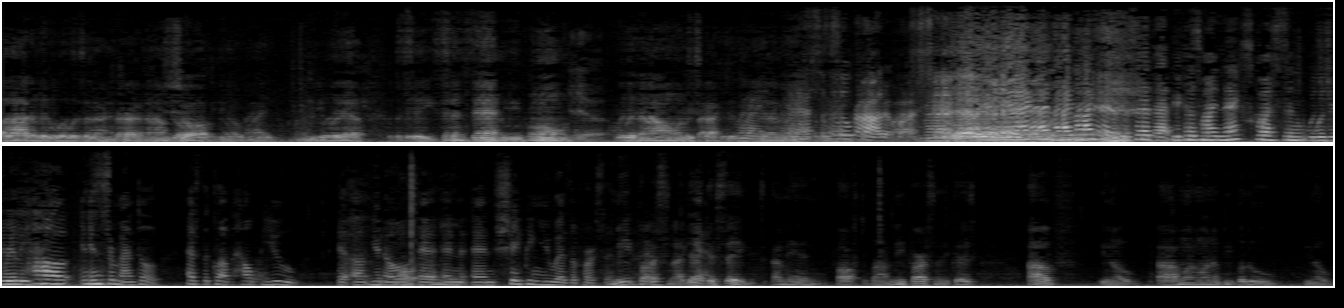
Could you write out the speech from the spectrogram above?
lot of it was a learning curve, and I'm sure you know my people there would say since then we've grown Yeah. within our own respective. Right. You know what I mean? Yes, I'm so proud of us. Right. And I, I, I like that you said that because my next question was really how instrumental has the club helped you, uh, you know, Oh, I and, mean- and, and shaping you as a person? Me personally, I, Yeah. I could say, I mean, off the bomb, me personally, because I've, you know, I'm one of the people who, you know,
